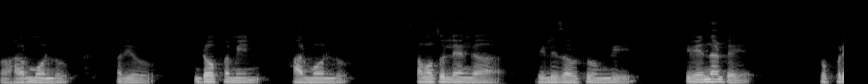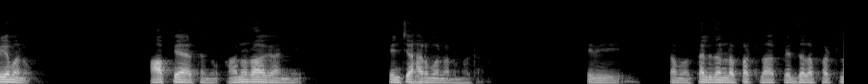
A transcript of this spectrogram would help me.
హార్మోన్లు మరియు డోపమిన్ హార్మోన్లు సమతుల్యంగా రిలీజ్ అవుతూ ఉండి ఇవేంటంటే ఏంటంటే ఒక ప్రేమను ఆప్యాయతను అనురాగాన్ని పెంచే హార్మోన్ అనమాట ఇది తమ తల్లిదండ్రుల పట్ల పెద్దల పట్ల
